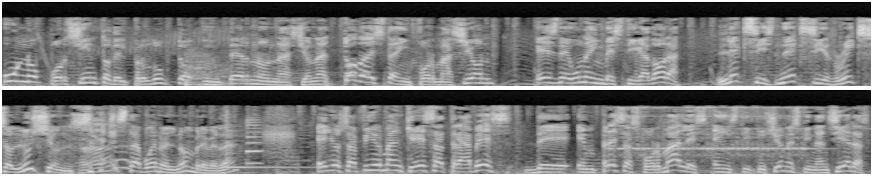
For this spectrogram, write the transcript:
1% del Producto Interno Nacional. Toda esta información es de una investigadora LexisNexis Risk Solutions. Está bueno el nombre, ¿verdad? Ellos afirman que es a través de empresas formales e instituciones financieras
